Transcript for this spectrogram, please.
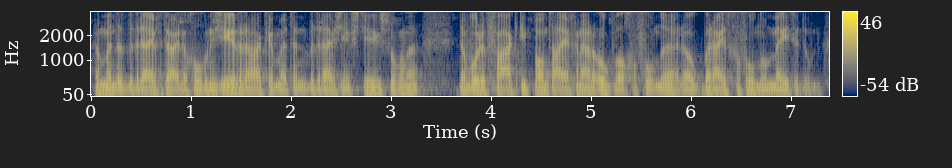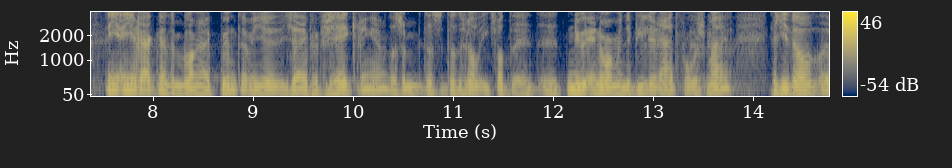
het moment dat bedrijven daar georganiseerd raken met een bedrijfsinvesteringszone, dan worden vaak die pandeigenaren ook wel gevonden en ook bereid gevonden om mee te doen. En je, en je raakt net een belangrijk punt. Hè? Je zei even verzekeringen. Dat is, een, dat, is, dat is wel iets wat het eh, nu enorm in de wielen rijdt, volgens mij. Dat je wel eh,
